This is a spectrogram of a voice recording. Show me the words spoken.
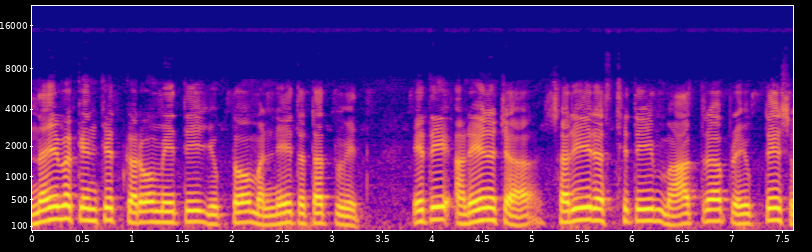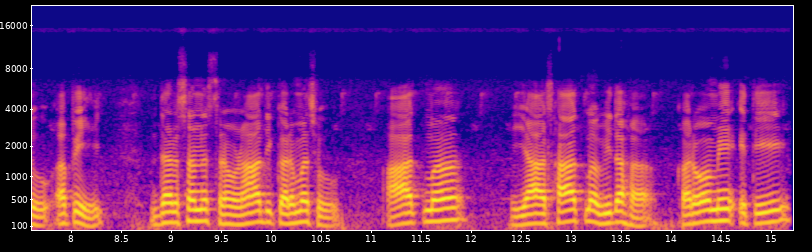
नैव किंचित करोमीति युक्तो मन्येत तत्वित इति अनेन च शरीर स्थिति मात्र प्रयुक्तेषु अपि दर्शन श्रवणादिकर्मसु आत्म याथात्मविद करोमि इति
